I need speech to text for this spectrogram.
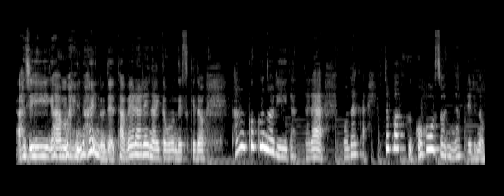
味があんまりないので食べられないと思うんですけど、韓国海苔だったら、もうなんか、1パック5包装になってるの、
